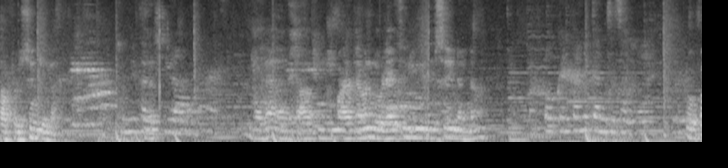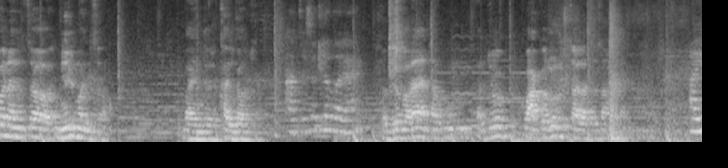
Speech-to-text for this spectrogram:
ऑपरेशन केलं डोळ्याची ना. कोकणांचं नीलमणचं. भाईंदर खालगावचं. सगळं बरं आहे. सगळं बरं आहे. आता आपण अजून चालायचं सांगता आई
